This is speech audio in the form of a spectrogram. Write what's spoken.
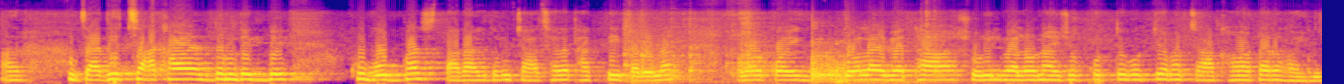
আর যাদের চা খাওয়া একদম দেখবে খুব অভ্যাস, তারা একদম চা ছাড়া থাকতেই পারে না। আমার কয়েকদিন গলায় ব্যথা, শরীর ভালো না, এসব করতে করতে আমার চা খাওয়াটা আর হয়নি।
